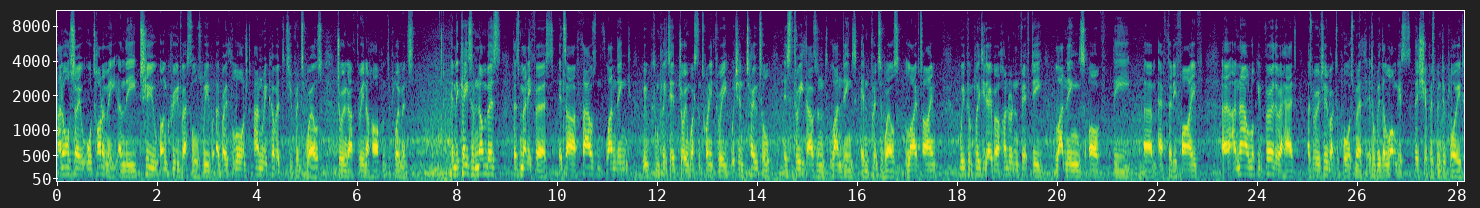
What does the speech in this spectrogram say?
and also autonomy and the two uncrewed vessels we've uh, both launched and recovered to Prince of Wales during our three and a half month deployments. In the case of numbers, there's many firsts. It's our thousandth landing we've completed during Westlant 23, which in total is 3,000 landings in Prince of Wales' lifetime. We've completed over 150 landings of the um, F-35. Uh, and now looking further ahead, as we return back to Portsmouth, it'll be the longest this ship has been deployed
